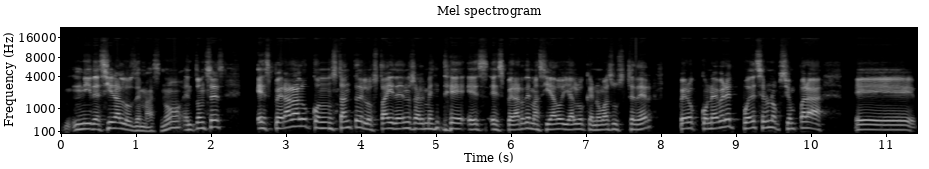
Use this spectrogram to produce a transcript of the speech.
ni decir a los demás, ¿no? Entonces, esperar algo constante de los tight ends realmente es esperar demasiado y algo que no va a suceder, pero con Everett puede ser una opción para eh,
